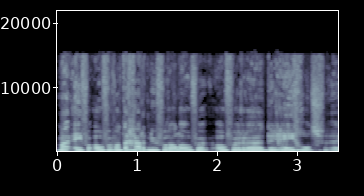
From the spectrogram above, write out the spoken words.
Maar even over, want daar gaat het nu vooral over, over uh, de regels. Hè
